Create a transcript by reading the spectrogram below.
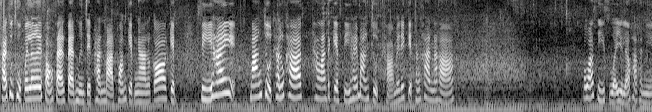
ขายถูกๆไปเลย 287,000 บาท พร้อมเก็บงานแล้วก็เก็บสีให้ บางจุดค่ะลูกค้าทางร้านจะเก็บสีให้บางจุดค่ะ ไม่ได้เก็บทั้งคันนะคะ เพราะว่าสีสวยอยู่แล้วค่ะคันนี้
